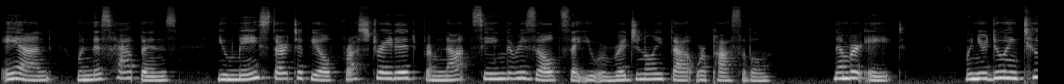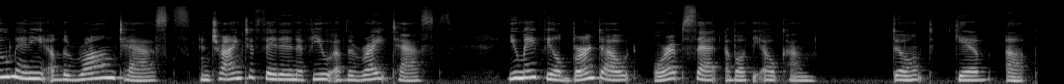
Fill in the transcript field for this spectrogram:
and when this happens, you may start to feel frustrated from not seeing the results that you originally thought were possible. Number eight, when you're doing too many of the wrong tasks and trying to fit in a few of the right tasks, you may feel burnt out or upset about the outcome. Don't give up.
